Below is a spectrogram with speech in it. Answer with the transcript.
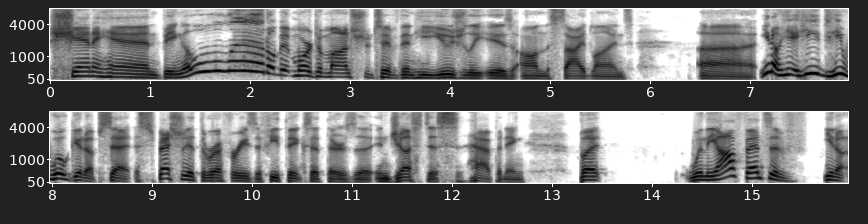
Shanahan being a little bit more demonstrative than he usually is on the sidelines. Uh, you know, he he he will get upset, especially at the referees if he thinks that there's an injustice happening. But when the offensive, you know,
